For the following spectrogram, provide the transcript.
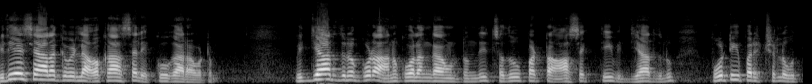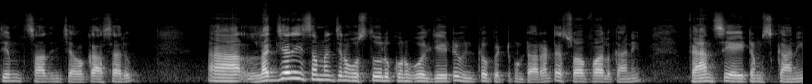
విదేశాలకు వెళ్ళే అవకాశాలు ఎక్కువగా రావటం. విద్యార్థులకు కూడా అనుకూలంగా ఉంటుంది. చదువు పట్ల ఆసక్తి విద్యార్థులు పోటీ పరీక్షల్లో ఉత్తీర్ణత సాధించే అవకాశాలు లగ్జరీకి లగ్జరీ సంబంధించిన వస్తువులు కొనుగోలు చేయటం ఇంట్లో పెట్టుకుంటారు. అంటే సోఫాలు కానీ ఫ్యాన్సీ ఐటమ్స్ కానీ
